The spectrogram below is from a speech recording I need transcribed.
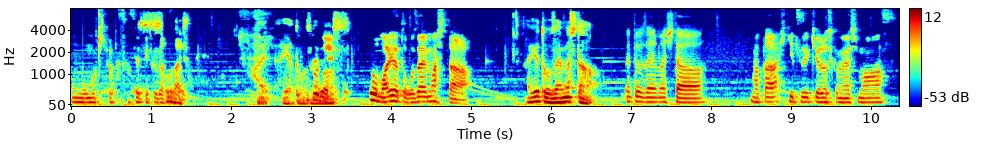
今後も企画させてください。ねはい。ありがとうございます。どうもありがとうございました。ありがとうございました。ありがとうございました。また引き続きよろしくお願いします。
